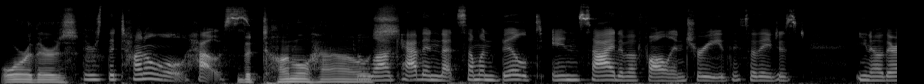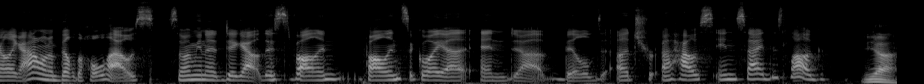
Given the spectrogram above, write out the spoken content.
or there's There's the tunnel house. the tunnel house. the log cabin that someone built inside of a fallen tree. So they just, you know, they're like, I don't want to build a whole house, so I'm gonna dig out this fallen fallen sequoia and uh, build a, tr- a house inside this log. Yeah.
